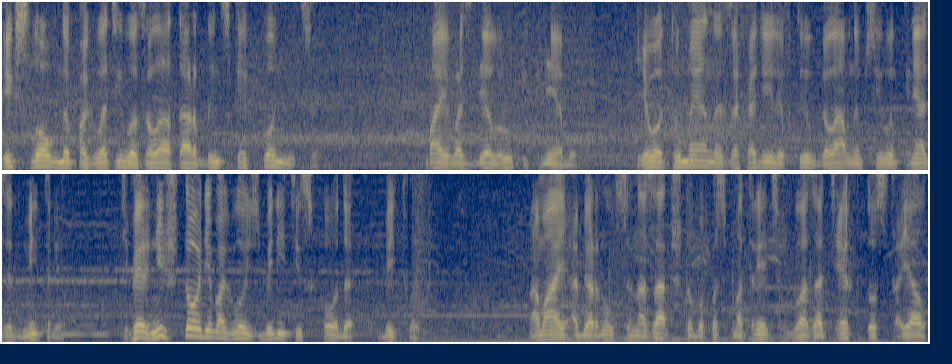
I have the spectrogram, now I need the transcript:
Их словно поглотила золотоордынская конница. Май воздел руки к небу. Его тумены заходили в тыл главным силам князя Дмитрия. Теперь ничто не могло изменить исхода битвы. Мамай обернулся назад, чтобы посмотреть в глаза тех, кто стоял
